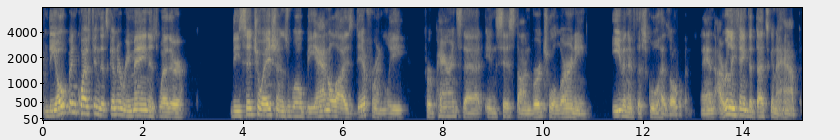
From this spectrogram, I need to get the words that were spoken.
The open question that's going to remain is whether these situations will be analyzed differently for parents that insist on virtual learning, even if the school has opened. And I really think that that's going to happen.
